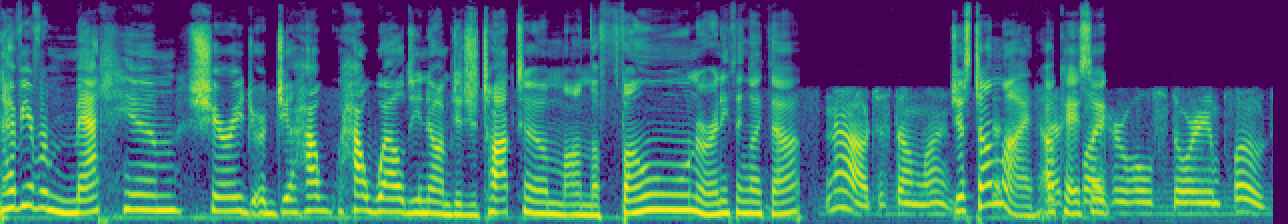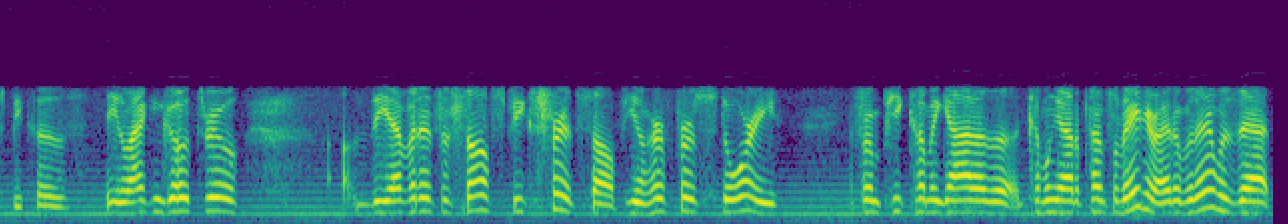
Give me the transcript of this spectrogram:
have you ever met him, Sherry? Or do you, how how well do you know him? Did you talk to him on the phone or anything like that? No, just online. Just online. That's okay, why so her whole story implodes because you know I can go through uh, the evidence itself speaks for itself. You know, her first story from Pete coming out of the coming out of Pennsylvania right over there was that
